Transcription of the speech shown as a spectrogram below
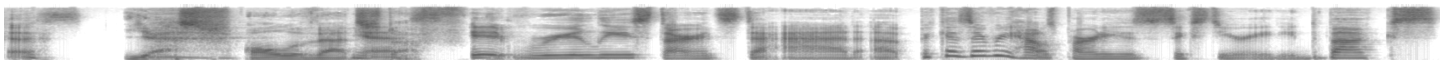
yes. Yes, all of that yes. stuff. It really starts to add up because every house party is 60 or 80 bucks.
